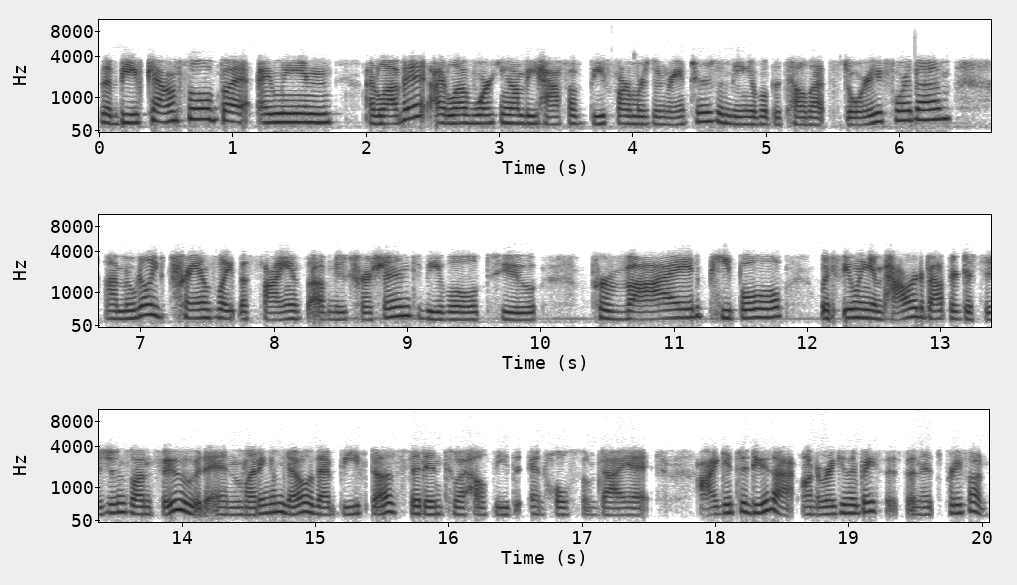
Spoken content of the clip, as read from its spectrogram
the Beef Council, but I mean, I love it. I love working on behalf of beef farmers and ranchers and being able to tell that story for them um, and really translate the science of nutrition to be able to provide people with feeling empowered about their decisions on food and letting them know that beef does fit into a healthy and wholesome diet. I get to do that on a regular basis, and it's pretty fun.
